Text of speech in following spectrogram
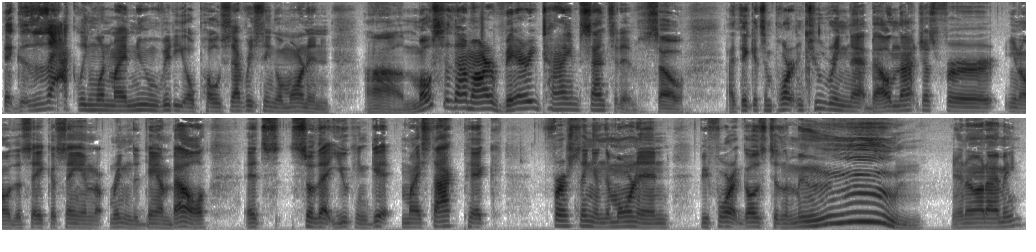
exactly when my new video posts every single morning. Uh, most of them are very time sensitive, so I think it's important to ring that bell, not just for you know the sake of saying ring the damn bell. It's so that you can get my stock pick first thing in the morning before it goes to the moon. You know what I mean?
